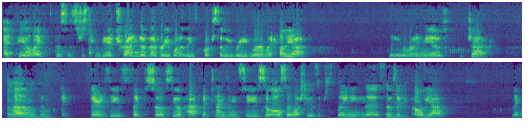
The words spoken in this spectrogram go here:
I feel like this is just going to be a trend of every one of these books that we read where I'm like, oh yeah, they remind me of Jack. oh Um, like, there's these like sociopathic tendencies. So also while she was explaining this, I was like, oh yeah, like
